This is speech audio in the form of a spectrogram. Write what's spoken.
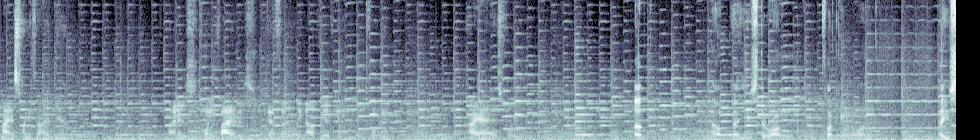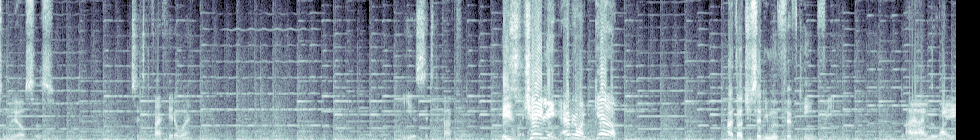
Minus 25, yeah. Minus 25 is definitely not 50. Ah, it's 40. Oh yeah, that's 40. Oh. No, I used the wrong fucking one. I used somebody else's. 65 feet away. He is 65. He's Wait. cheating! Everyone, get him! I thought you said you moved 15 feet. I, I moved. why he,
